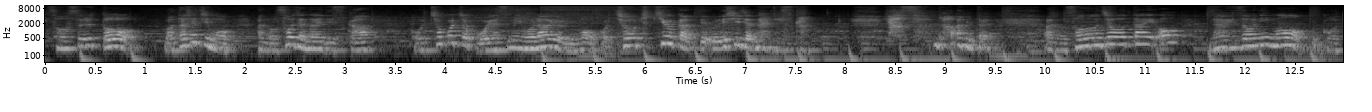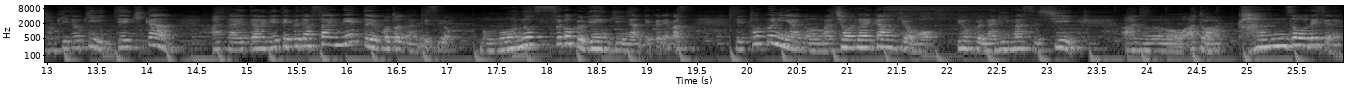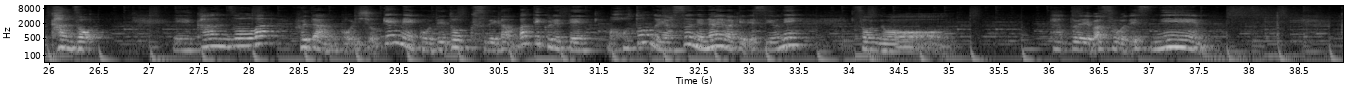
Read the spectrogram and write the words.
そうすると私たちもあのそうじゃないですか。こうちょこちょこお休みもらうよりもこう長期休暇って嬉しいじゃないですか。休んだみたいな。あのその状態を内臓にもこう時々一定期間与えてあげてくださいねということなんですよ。もうものすごく元気になってくれます。で特にあの、まあ、腸内環境も良くなりますしあのあとは肝臓ですよね。肝臓、えー、肝臓は普段こう一生懸命こうデトックスで頑張ってくれて、まあ、ほとんど休んでないわけですよね。その例えばそうですね。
